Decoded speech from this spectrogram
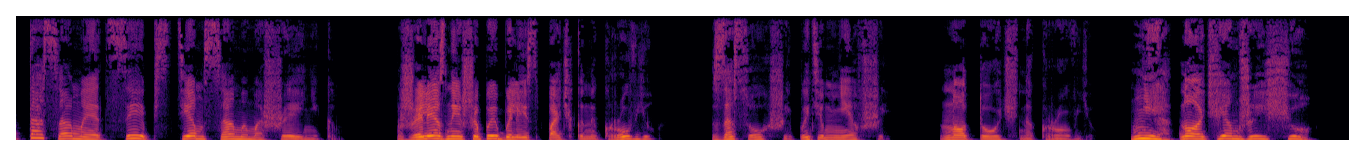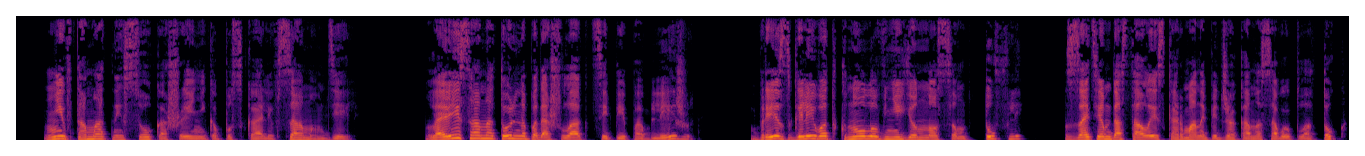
та самая цепь с тем самым ошейником. Железные шипы были испачканы кровью, засохшей, потемневшей, но точно кровью. Нет, ну а чем же еще? Не в томатный сок ошейника пускали в самом деле. Лариса Анатольевна подошла к цепи поближе, брезгливо ткнула в нее носом туфли, затем достала из кармана пиджака носовой платок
